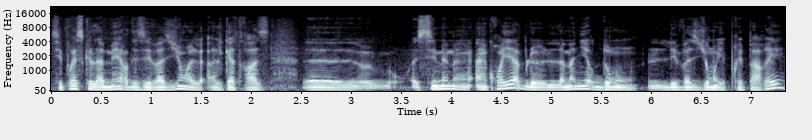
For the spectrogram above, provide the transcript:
c'est presque la mère des évasions, Alcatraz. Euh, c'est même incroyable la manière dont l'évasion est préparée.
